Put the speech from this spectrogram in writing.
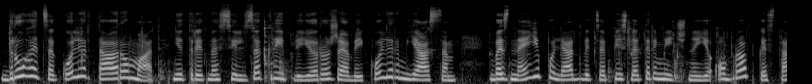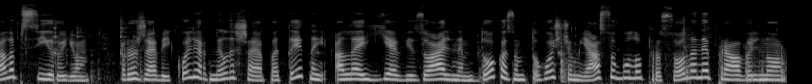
Друге це колір та аромат. Нітритна сіль закріплює рожевий колір м'яса. Без неї полядвиця після термічної обробки стала б сірою. Рожевий колір не лише апетитний, але є візуальним доказом того, що м'ясо було просолене правильно.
